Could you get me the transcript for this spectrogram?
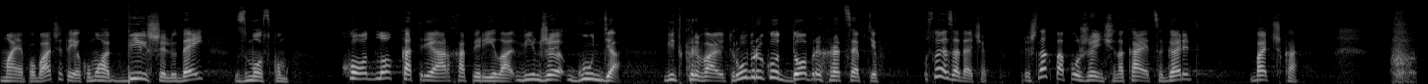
має побачити якомога більше людей з мозком. Кодло Катріарха Періла, він же Гундя. Відкривають рубрику добрих рецептів. Условия задачи. Пришла к папу женщина, кается, говорит, батюшка, фух,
